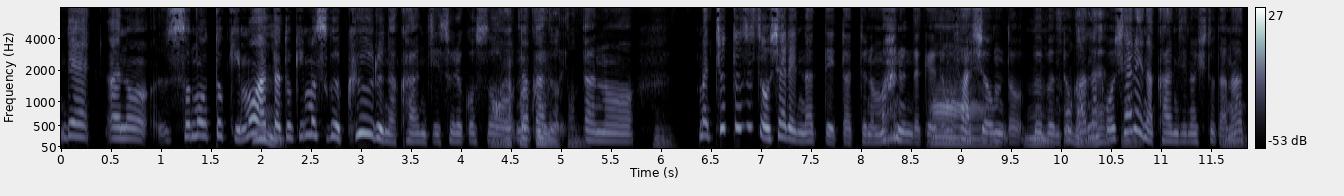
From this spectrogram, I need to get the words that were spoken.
であのその時も、うん。会った時もすごいクールな感じそれこそ。あやっぱりクールだったんだ。あのうんまあ、ちょっとずつおしゃれになっていたっていうのもあるんだけれどもファッションの部分とか、うんね。なんかおしゃれな感じの人だなっ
